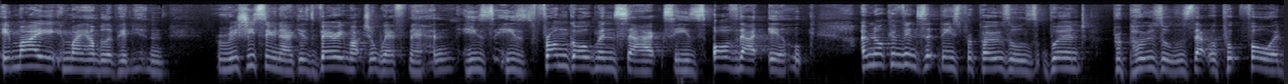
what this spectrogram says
in my in my humble opinion, Rishi Sunak is very much a WEF man. He's he's from Goldman Sachs. He's of that ilk. I'm not convinced that these proposals weren't proposals that were put forward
